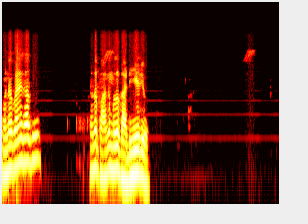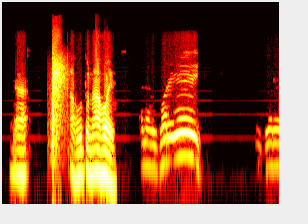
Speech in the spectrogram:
મને કઈ થતું તો ભાગે તો ગાડી રહ્યો. આવું તો ના હોય. અને ઊભો એ. ઊભો રે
